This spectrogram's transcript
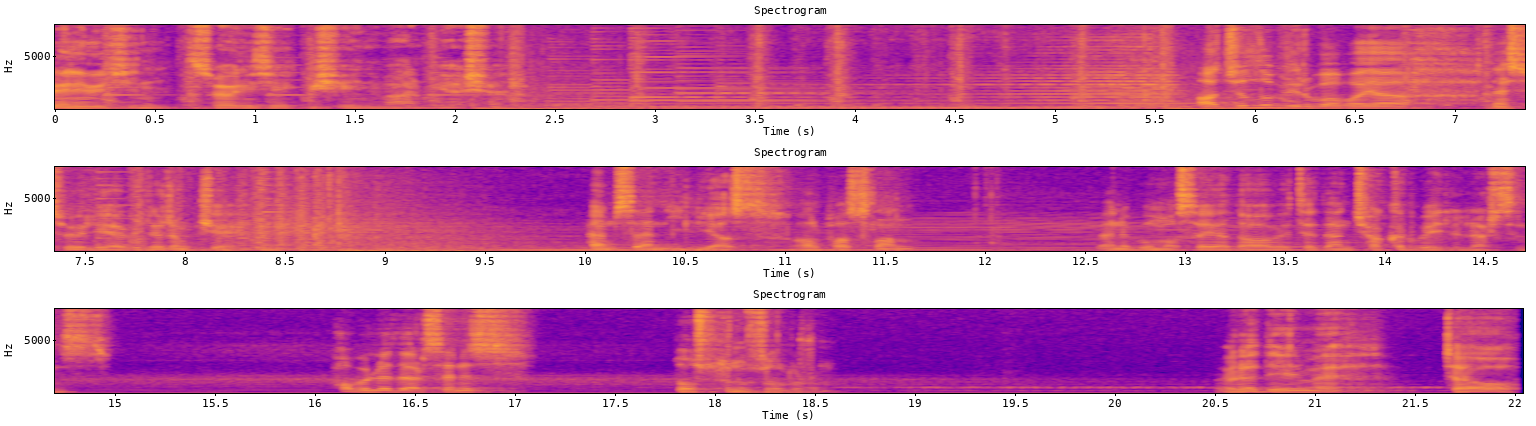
Benim için söyleyecek bir şeyin var mı Yaşar? Acılı bir babaya ne söyleyebilirim ki? Hem sen İlyas, Alpaslan, beni bu masaya davet eden Çakır Beylilersiniz. Kabul ederseniz dostunuz olurum. Öyle değil mi Teo?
